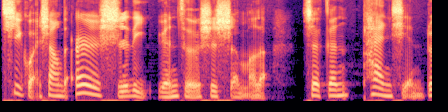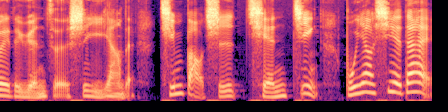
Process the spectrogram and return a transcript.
气管上的二十里原则是什么了？这跟探险队的原则是一样的，请保持前进，不要懈怠。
